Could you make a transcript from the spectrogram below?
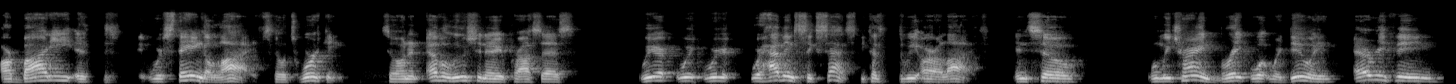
our body is, we're staying alive. So it's working. So in an evolutionary process, we're, we're, we're, we're having success because we are alive. And so when we try and break what we're doing, everything,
